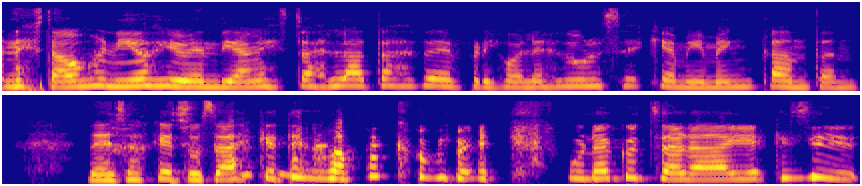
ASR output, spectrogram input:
en Estados Unidos y vendían estas latas de frijoles dulces que a mí me encantan, de esos que tú sabes que te vas a comer una cucharada y es que sí,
